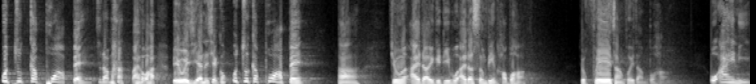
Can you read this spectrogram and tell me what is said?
不足个破病，知道吗？白话北维吉安那些讲不足个破病啊，请问爱到一个地步，爱到生病好不好？就非常非常不好。我爱你，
